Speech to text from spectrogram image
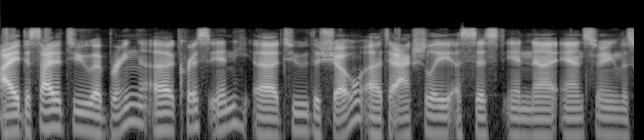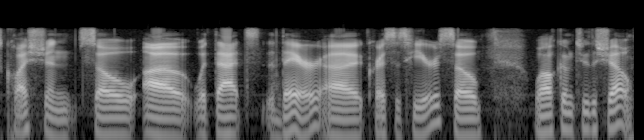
I decided to uh, bring uh, Chris in uh, to the show uh, to actually assist in uh, answering this question. So, uh, with that, there, Chris is here. So, welcome to the show.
